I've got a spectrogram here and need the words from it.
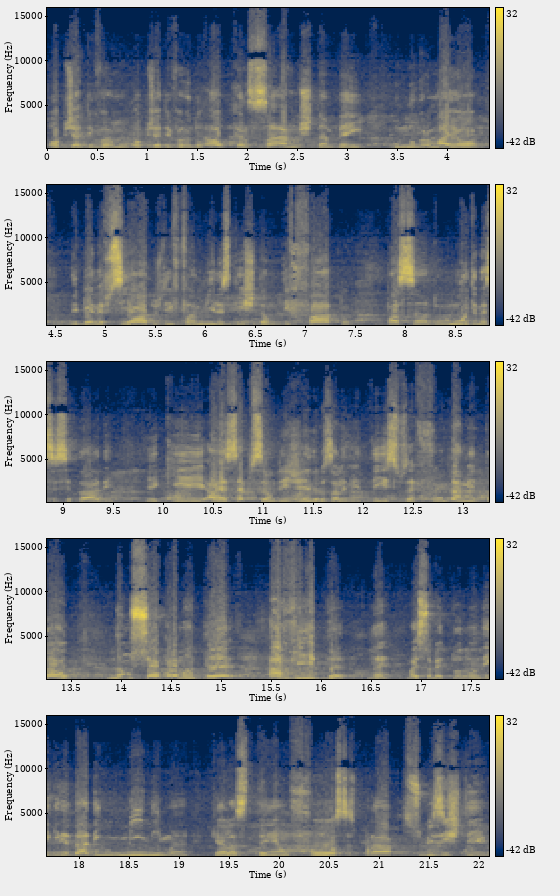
objetivando, objetivando alcançarmos também um número maior de beneficiados, de famílias que estão de fato passando muita necessidade e que a recepção de gêneros alimentícios é fundamental não só para manter a vida, né, mas sobretudo uma dignidade mínima, que elas tenham forças para subsistir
